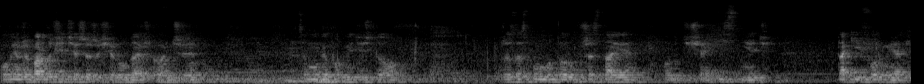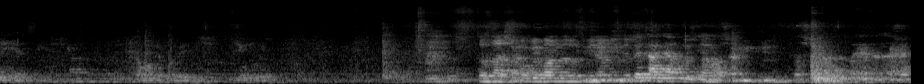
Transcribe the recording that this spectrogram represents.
Powiem, że bardzo się cieszę, że się runda już kończy. Co mogę powiedzieć to że zespół motorów przestaje od dzisiaj istnieć w takiej formie, jakiej jest. To mogę powiedzieć. Dziękuję. To znaczy mógłby Pan rozwinąć? Pytania później może. Proszę bardzo Panie trenerze.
